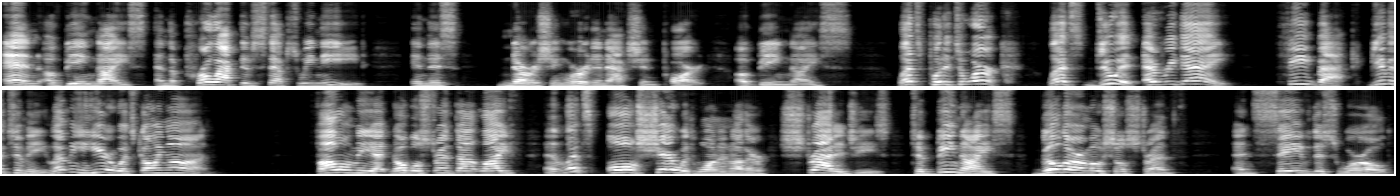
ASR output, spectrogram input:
N of being nice and the proactive steps we need in this nourishing word and action part of being nice. Let's put it to work. Let's do it every day. Feedback. Give it to me. Let me hear what's going on. Follow me at noblestrength.life and let's all share with one another strategies to be nice, build our emotional strength, and save this world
